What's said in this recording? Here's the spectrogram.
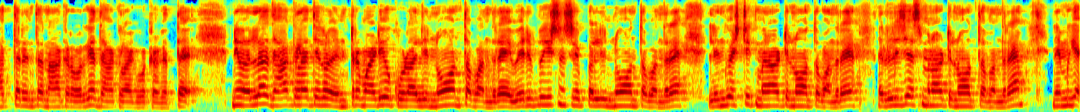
ಹತ್ತರಿಂದ ನಾಲ್ಕರವರೆಗೆ ದಾಖಲಾಗಬೇಕಾಗತ್ತೆ. ನೀವೆಲ್ಲ ದಾಖಲಾತಿಗಳು ಎಂಟರ್ ಮಾಡಿಯೂ ಕೂಡ ಅಲ್ಲಿ ನೋ ಅಂತ ಬಂದರೆ ವೆರಿಫಿಕೇಷನ್ ಸ್ಲಿಪ್ಪಲ್ಲಿ ನೋ ಅಂತ ಬಂದರೆ ಲಿಂಗ್ವಿಸ್ಟಿಕ್ ಮೆನಾರಿಟಿ ನೋ ಅಂತ ಬಂದರೆ ರಿಲಿಜಿಯಸ್ ಮೆನಾರಿಟಿ ನೋ ಅಂತ ಬಂದರೆ, ನಿಮಗೆ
